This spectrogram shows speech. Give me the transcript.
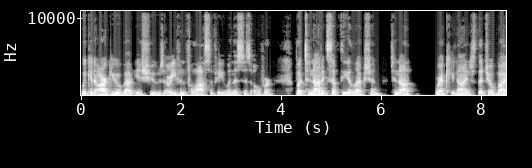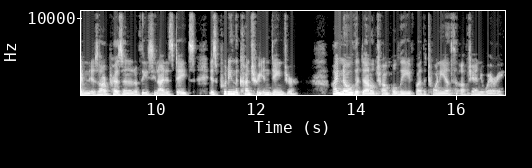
We can argue about issues or even philosophy when this is over, but to not accept the election, to not recognize that Joe Biden is our president of these United States, is putting the country in danger. I know that Donald Trump will leave by the 20th of January,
